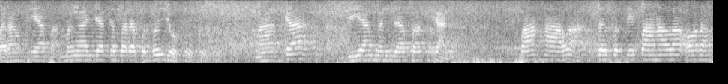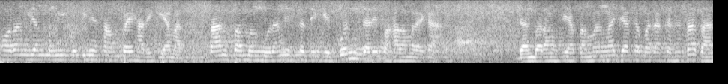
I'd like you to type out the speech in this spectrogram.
Barang siapa mengajak kepada petunjuk, maka dia mendapatkan pahala seperti pahala orang-orang yang mengikutinya sampai hari kiamat tanpa mengurangi sedikit pun dari pahala mereka. Dan barang siapa mengajak kepada kesesatan,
